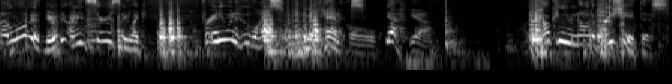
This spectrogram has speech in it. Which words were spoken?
I love it, dude. I mean, seriously, like, for anyone who likes mechanics, oh, yeah, Yeah. how can you not appreciate this?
